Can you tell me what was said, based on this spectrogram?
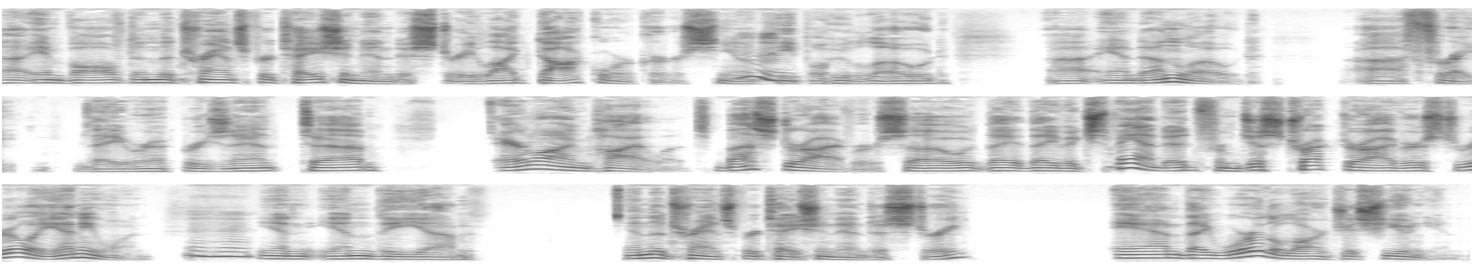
uh, involved in the transportation industry, like dock workers, you know, Hmm. people who load uh, and unload uh, freight. They represent uh, airline pilots, bus drivers. So they they've expanded from just truck drivers to really anyone hmm in in the um, in the transportation industry, and they were the largest union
